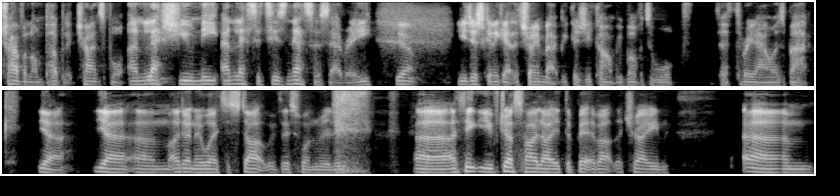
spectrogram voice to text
travel on public transport unless you need, unless it is necessary, Yeah. you're just going to get the train back because you can't be bothered to walk the three hours back. Yeah. Yeah. Um, I don't know where to start with this one, really. uh, I think you've just highlighted the bit about the train. Um,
